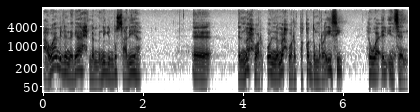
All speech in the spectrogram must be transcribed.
عوامل النجاح لما نيجي نبص عليها آه المحور قلنا محور التقدم الرئيسي هو الإنسان.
